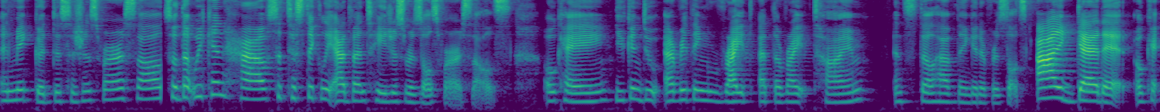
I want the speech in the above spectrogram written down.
and make good decisions for ourselves so that we can have statistically advantageous results for ourselves? Okay? You can do everything right at the right time and still have negative results. I get it. Okay?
